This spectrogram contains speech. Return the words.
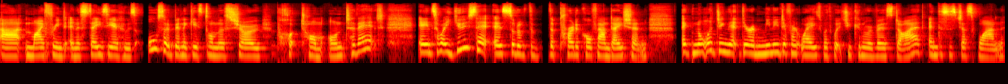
Uh, my friend Anastasia, who has also been a guest on this show, put Tom onto that. And so I use that as sort of the, the protocol foundation, acknowledging that there are many different ways with which you can reverse diet, and this is just one.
